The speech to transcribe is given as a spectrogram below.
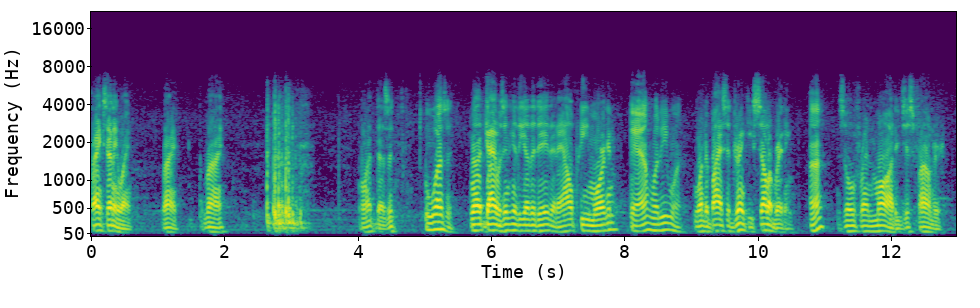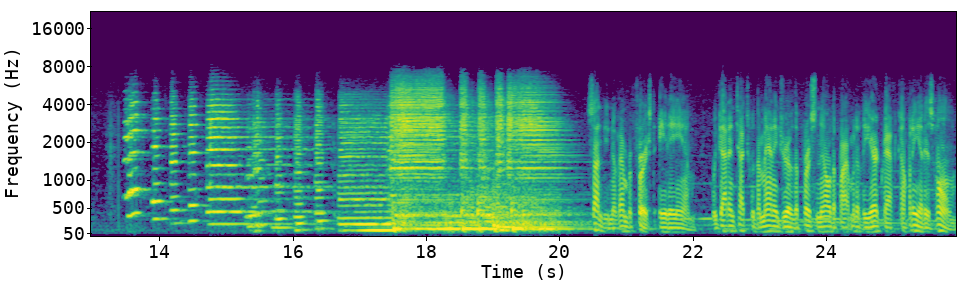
Thanks anyway. Right. Goodbye. Well, that does it. Who was it? You know that guy was in here the other day, that Al P. Morgan? Yeah, what do he want? He wanted to buy us a drink. He's celebrating. Huh? His old friend Maud, he just found her. Sunday, November 1st, 8 a.m. We got in touch with the manager of the personnel department of the aircraft company at his home.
